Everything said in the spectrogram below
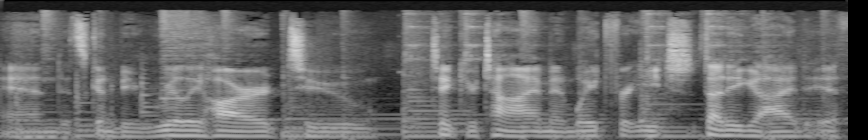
and it's going to be really hard to take your time and wait for each study guide if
